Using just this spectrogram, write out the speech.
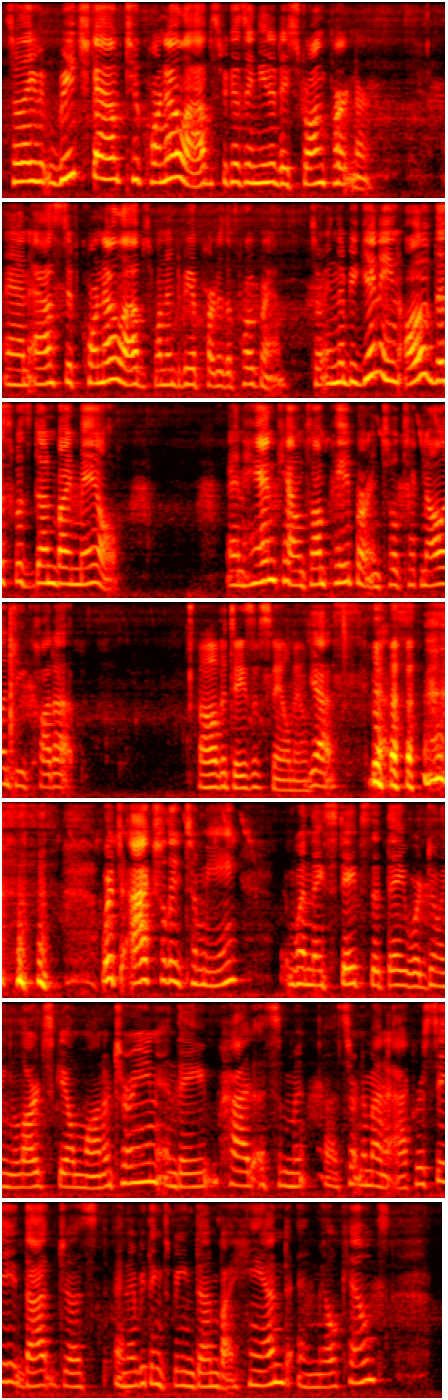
So they reached out to Cornell Labs because they needed a strong partner and asked if Cornell Labs wanted to be a part of the program. So in the beginning, all of this was done by mail and hand counts on paper until technology caught up. All the days of snail mail. Yes, yes. Which actually, to me, when they states that they were doing large scale monitoring and they had a, a certain amount of accuracy, that just and everything's being done by hand and mail counts,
